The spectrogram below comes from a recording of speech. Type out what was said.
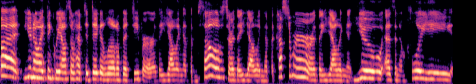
But, you know, I think we also have to dig a little bit deeper. Are they yelling at themselves? Are they yelling at the customer? Are they yelling at you as an employee?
